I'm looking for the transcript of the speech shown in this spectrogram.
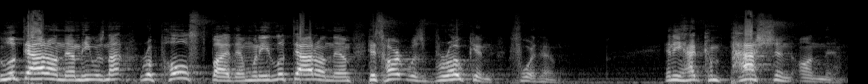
looked out on them, he was not repulsed by them. When he looked out on them, his heart was broken for them. And he had compassion on them.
